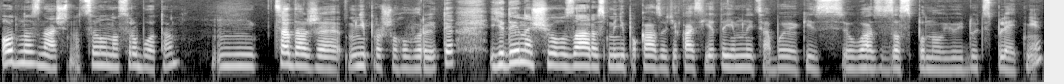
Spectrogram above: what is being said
однозначно, це у нас робота. Це навіть ні про що говорити. Єдине, що зараз мені показують, якась є таємниця, або якісь у вас за спиною йдуть сплетні.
